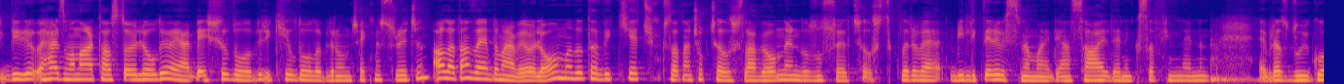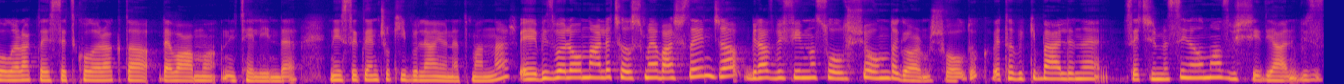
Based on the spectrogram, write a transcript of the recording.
biri her zaman Artas'ta öyle oluyor yani 5 yıl da olabilir 2 yıl da olabilir onu çekme sürecin. Allah'tan Zeynep Merve öyle olmadı tabii ki. Çünkü zaten çok çalıştılar ve onların da uzun süre çalıştıkları ve bildikleri bir sinemaydı. Yani sahildenin kısa filmlerinin e, biraz duygu olarak da estetik olarak da devamı niteliğinde. Ne istediklerini çok iyi bilen yönetmenler. E, biz böyle onlarla çalışmaya başlayınca biraz bir film nasıl oluşuyor onu da görmüş olduk. Ve tabii ki Berlin'e seçilmesi inanılmaz bir şeydi yani. Biz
